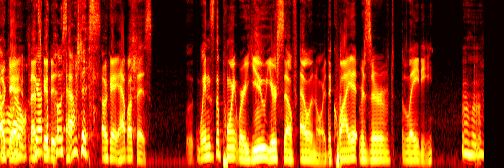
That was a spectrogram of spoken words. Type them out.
Okay, that's good post ha- office. Okay, how about this? When's the point where you yourself, Eleanor, the quiet, reserved lady Mm-hmm.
